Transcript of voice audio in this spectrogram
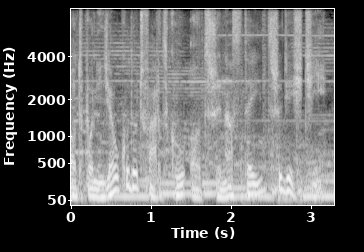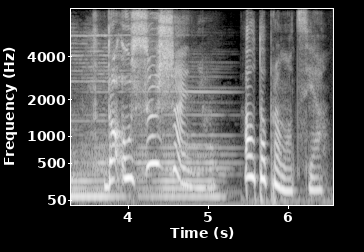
Od poniedziałku do czwartku o 13.30. Do usłyszenia. Autopromocja.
